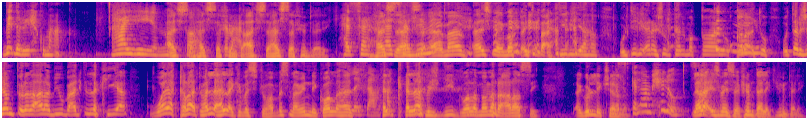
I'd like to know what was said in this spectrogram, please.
بيقدروا يحكوا معك. هاي هي النقطة هسه هسه فهمت هسه هسه فهمت عليك. هسه هسه, هسه أنا ما اسمعي مق... انت بعثتي لي إياها. قلت لي أنا شفت هالمقال وقرأته وترجمته للعربي وبعثت لك إياه. ولا قرأته. هلا هلا كبسته بسمع منك والله هال... هالكلام جديد والله ما مر على راسي. أقول لك شغلة. بس كلام حلو. صح؟ لا لا اسمعي اسمعي. فهمت عليك فهمت عليك.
